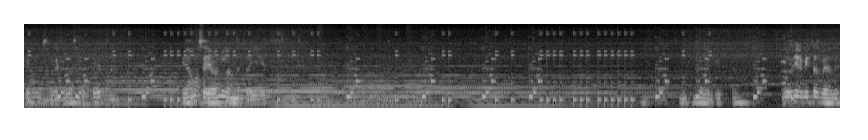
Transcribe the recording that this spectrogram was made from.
Qué vamos a dejar la escopeta y vamos a llevarnos las metralletas Verdes.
